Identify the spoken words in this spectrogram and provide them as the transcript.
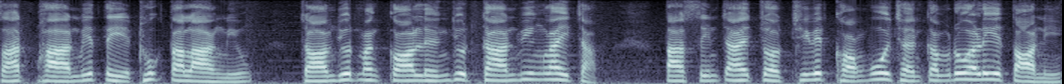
ซัดผ่านมิติทุกตารางนิ้ว จอมยุทธมังกรเหลืองหยุดการวิ่งไล่จับ ตัดสินใจจบชีวิตของมู่เฉินกับรั่วรี่ตอนนี้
